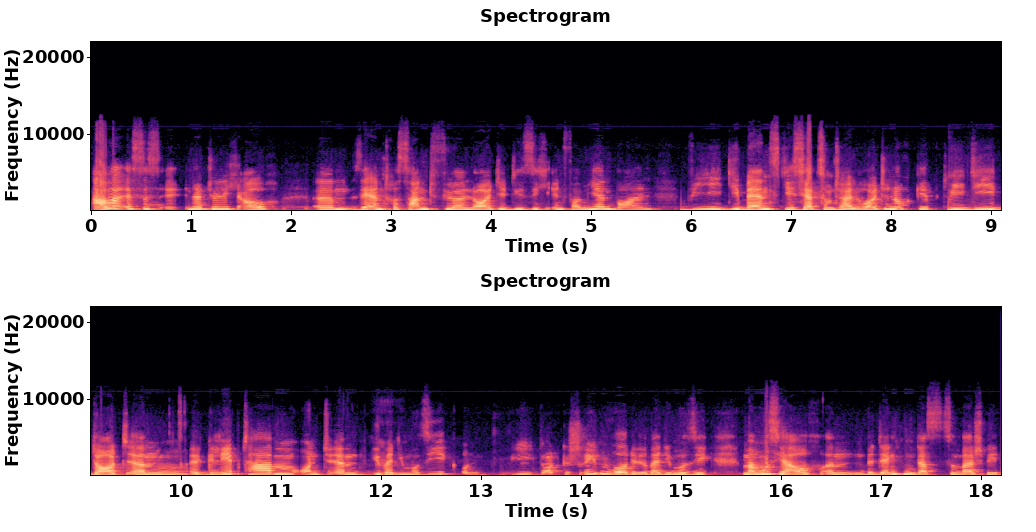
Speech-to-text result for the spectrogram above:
Aber es ist äh, natürlich auch ähm, sehr interessant für Leute, die sich informieren wollen, wie die Bands, die es ja zum Teil heute noch gibt, wie die dort ähm, gelebt haben und ähm, über die mhm. Musik und wie dort geschrieben wurde über die Musik. Man muss ja auch ähm, bedenken, dass zum Beispiel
